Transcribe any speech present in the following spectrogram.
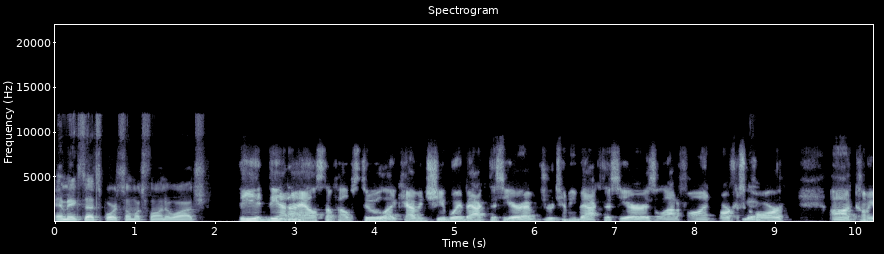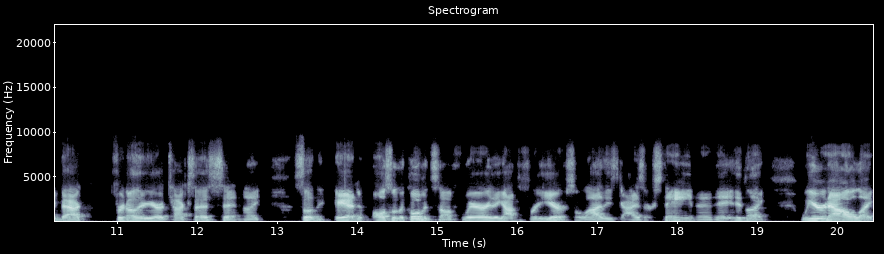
it makes that sport so much fun to watch the the NIL stuff helps too. Like having Tshiebwe back this year, having Drew Timme back this year is a lot of fun. Marcus yeah. Carr uh, coming back for another year at Texas, and like so, and also the COVID stuff where they got the free year, so a lot of these guys are staying, and it, it like we're now like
